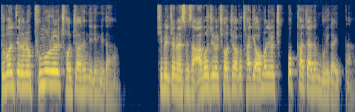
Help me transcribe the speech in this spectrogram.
두 번째로는 부모를 저주하는 일입니다. 11절 말씀에서 아버지를 저주하고 자기 어머니를 축복하지 않은 무리가 있다.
